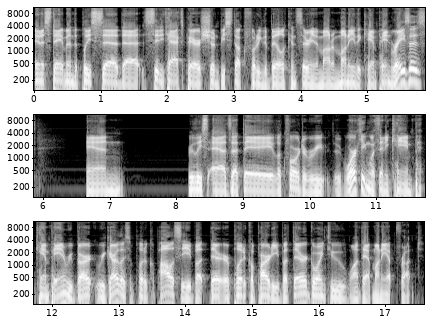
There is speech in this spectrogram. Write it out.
in a statement, the police said that city taxpayers shouldn't be stuck footing the bill considering the amount of money the campaign raises. And release adds that they look forward to re- working with any cam- campaign, regardless of political policy, but their or political party, but they're going to want that money up front.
